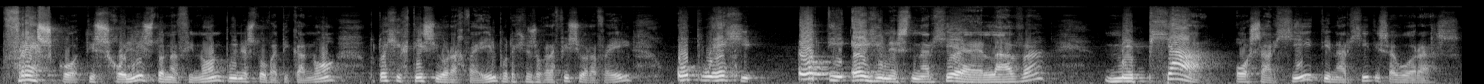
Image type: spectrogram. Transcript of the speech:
φρέσκο της σχολής των Αθηνών που είναι στο Βατικανό που το έχει χτίσει ο Ραφαήλ, που το έχει ζωγραφίσει ο Ραφαήλ όπου έχει ό,τι έγινε στην αρχαία Ελλάδα με ποια ως αρχή την αρχή της αγοράς.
